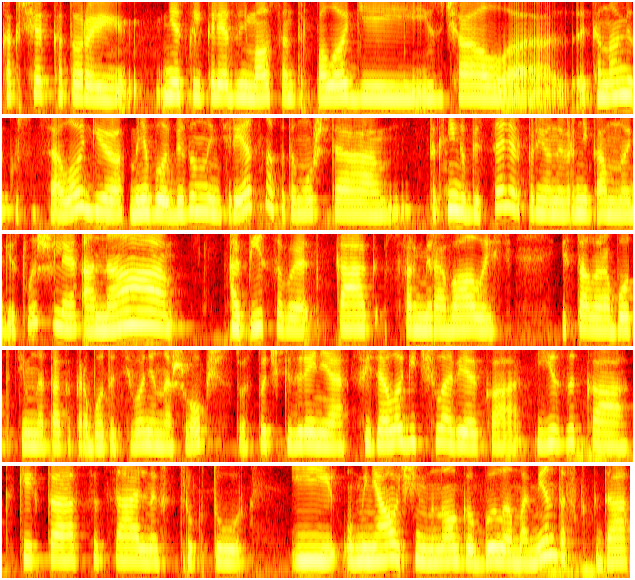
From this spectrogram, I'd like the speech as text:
как человек, который несколько лет занимался антропологией, изучал э, экономику, социологию, мне было безумно интересно, потому что эта книга бестселлер, про нее наверняка многие слышали, она описывает, как сформировалась и стала работать именно так, как работает сегодня наше общество с точки зрения физиологии человека, языка, каких-то социальных структур. И у меня очень много было моментов, когда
